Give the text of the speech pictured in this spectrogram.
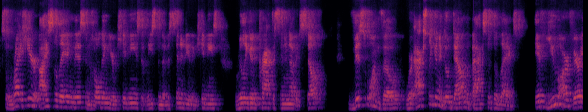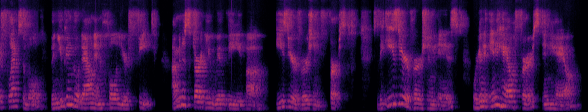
So right here, isolating this and holding your kidneys, at least in the vicinity of the kidneys, really good practice in and of itself. This one though, we're actually gonna go down the backs of the legs. If you are very flexible, then you can go down and hold your feet. I'm gonna start you with the uh, easier version first. So the easier version is we're going to inhale first, inhale.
